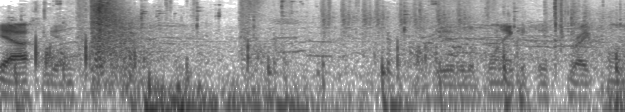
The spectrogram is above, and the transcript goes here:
Gas again. Be able to blanket this right flank.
